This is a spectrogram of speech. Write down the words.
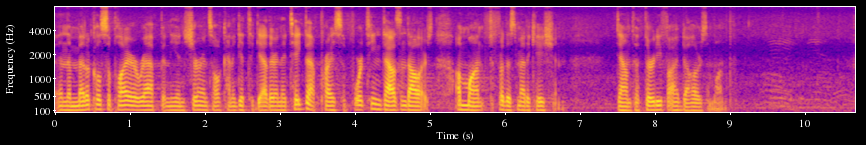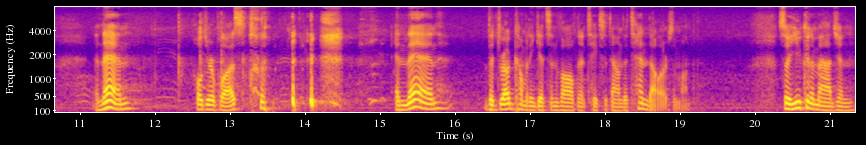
and the medical supplier rep and the insurance all kind of get together and they take that price of $14,000 a month for this medication down to $35 a month. And then, hold your applause. and then the drug company gets involved and it takes it down to $10 a month. So you can imagine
